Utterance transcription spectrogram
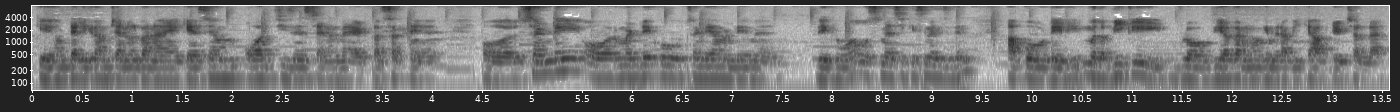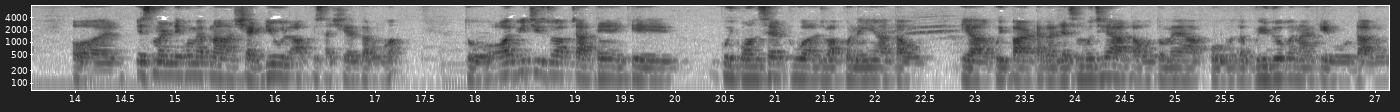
कि हम टेलीग्राम चैनल बनाएँ कैसे हम और चीज़ें इस चैनल में ऐड कर सकते हैं। और संडे और मंडे को संडे या मंडे में देख लूँगा। उसमें से किसी न किसी दिन आपको डेली मतलब वीकली व्लॉग दिया करूँगा कि मेरा अभी क्या अपडेट चल रहा है। और इस मंडे को मैं अपना शेड्यूल आपके साथ शेयर करूँगा। तो और भी चीज़ जो आप चाहते हैं कि कोई कॉन्सेप्ट हुआ जो आपको नहीं आता हो, या कोई पार्ट अगर जैसे मुझे आता हो तो मैं आपको मतलब वीडियो बना के वो डालूँ।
